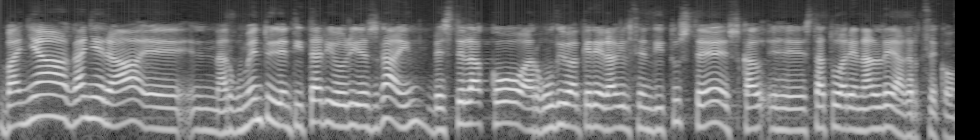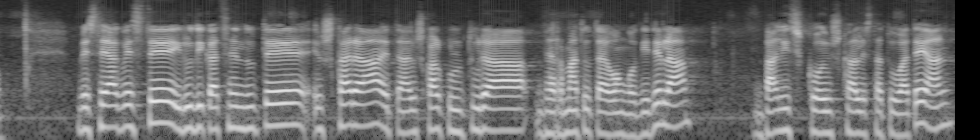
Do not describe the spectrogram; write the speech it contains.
Baina gainera, e, argumentu identitario hori ez gain, bestelako argudioak ere erabiltzen dituzte eh, estatuaren alde agertzeko. Besteak beste irudikatzen dute Euskara eta Euskal kultura bermatuta egongo direla, balizko Euskal Estatu batean,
